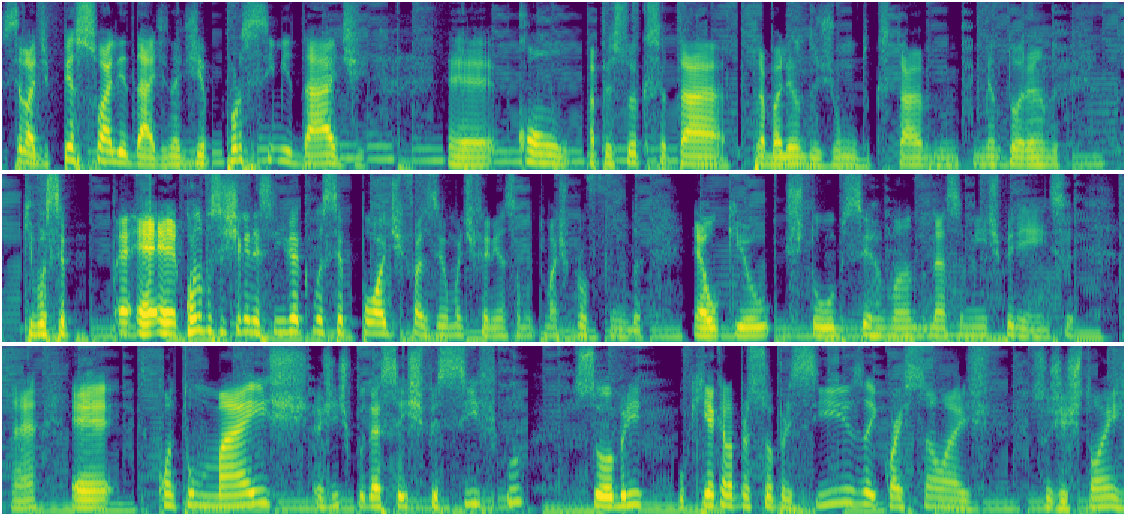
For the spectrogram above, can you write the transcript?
sei lá, de pessoalidade, né? De proximidade é, com a pessoa que você está trabalhando junto, que você está mentorando, que você. É, é, é, quando você chega nesse nível é que você pode fazer uma diferença muito mais profunda. É o que eu estou observando nessa minha experiência. Né? É, quanto mais a gente puder ser específico sobre o que aquela pessoa precisa e quais são as sugestões,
